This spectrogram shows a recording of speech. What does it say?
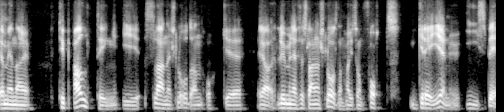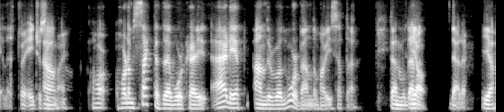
Jag menar, typ allting i Slannerslådan och eh, ja, Luminefter Slannerslådan har ju som fått grejer nu i spelet för Age of Sigmar. Ja har, har de sagt att det där Warcry, är det ett Underworld Warband de har visat där? Den modellen? Ja, det är det. Ja.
